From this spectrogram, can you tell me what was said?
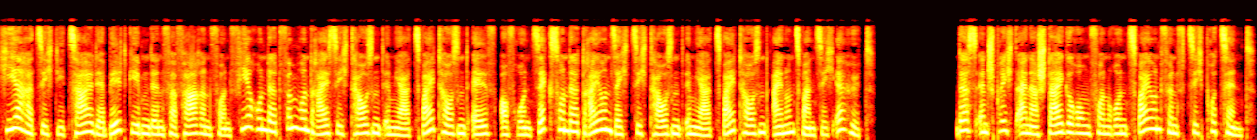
hier hat sich die Zahl der bildgebenden Verfahren von 435.000 im Jahr 2011 auf rund 663.000 im Jahr 2021 erhöht. Das entspricht einer Steigerung von rund 52 Prozent.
